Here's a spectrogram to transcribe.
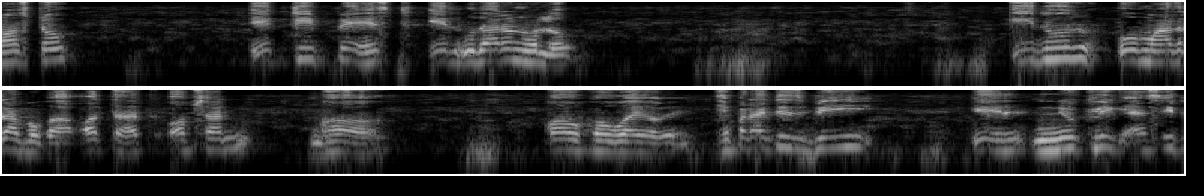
নষ্ট। একটি পেস্ট এর উদাহরণ হলো ইঁদুর ও মাজরা পোকা, অর্থাৎ অপশান ঘ, ক হবে। হেপাটাইটিস বি এর নিউক্লিক অ্যাসিড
